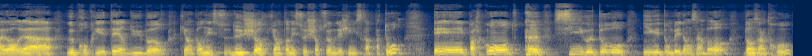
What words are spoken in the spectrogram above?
alors là, le propriétaire du bord qui né ce, de short, qui a entendu ce short selon de chimie sera pas tour. Et par contre, si le taureau, il est tombé dans un bord, dans un trou,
